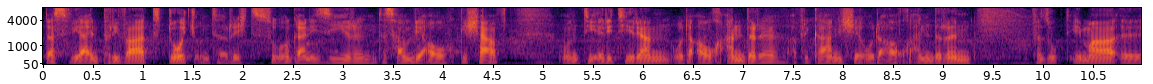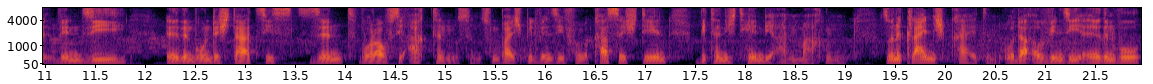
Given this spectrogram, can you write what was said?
dass wir ein Privat-Deutschunterricht zu organisieren. Das haben wir auch geschafft. Und die Eritreer oder auch andere, afrikanische oder auch anderen, versucht immer, äh, wenn sie irgendwo in der Stadt sind, worauf sie achten müssen. Zum Beispiel, wenn sie vor der Kasse stehen, bitte nicht Handy anmachen. So eine Kleinigkeiten. Oder auch wenn sie irgendwo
